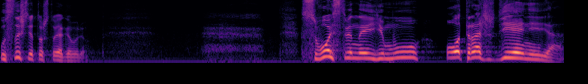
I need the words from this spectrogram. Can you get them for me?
Услышьте то, что я говорю свойственные ему от рождения.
